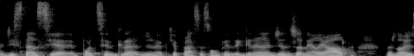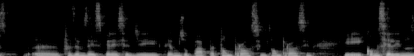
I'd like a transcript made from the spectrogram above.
A distância pode ser grande, né? porque a Praça São Pedro é grande, a janela é alta, mas nós uh, fazemos a experiência de termos o Papa tão próximo, tão próximo, e como se ele nos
